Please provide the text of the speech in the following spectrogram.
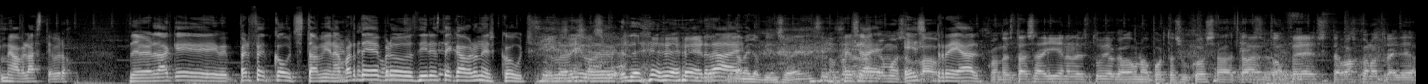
me hablaste, bro. De verdad que perfect coach también. Aparte de producir, este cabrón es coach. Os lo digo, de, de- de verdad. Yo también eh. lo pienso, ¿eh? O sea, lo que hemos es real. Cuando estás ahí en el estudio, cada uno aporta su cosa, tal, entonces te vas con otra idea.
